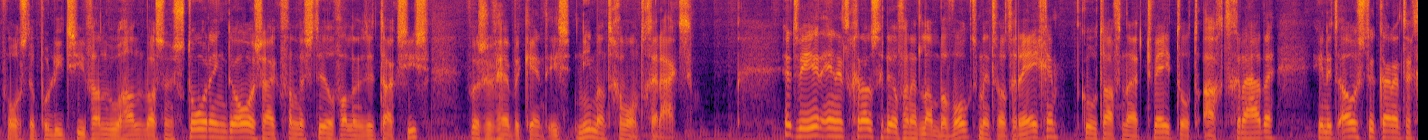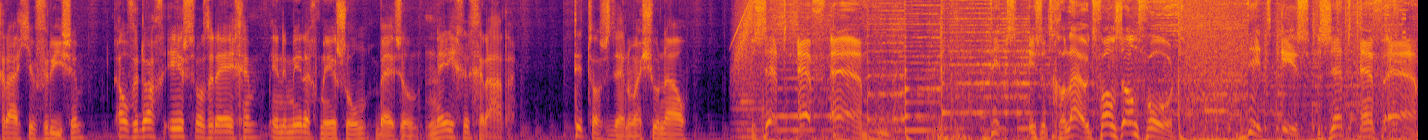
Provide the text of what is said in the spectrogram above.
Volgens de politie van Wuhan was een storing de oorzaak van de stilvallende taxis. Voor zover bekend is niemand gewond geraakt. Het weer in het grootste deel van het land bewolkt met wat regen. Koelt af naar 2 tot 8 graden. In het oosten kan het een graadje vriezen. Overdag eerst wat regen, in de middag meer zon bij zo'n 9 graden. Dit was het NOS Journaal. ZFM. Dit is het geluid van Zandvoort. Dit is ZFM.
